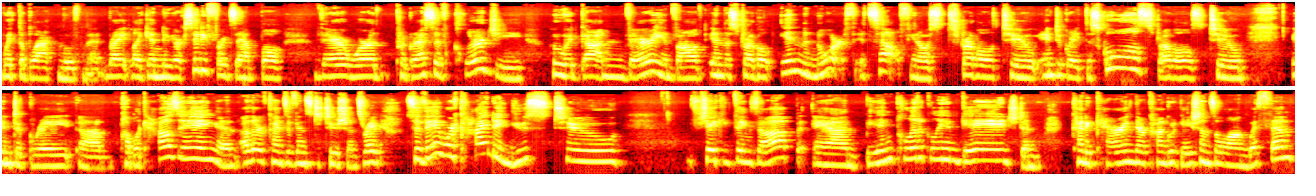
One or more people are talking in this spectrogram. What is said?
with the black movement, right? Like in New York City, for example, there were progressive clergy who had gotten very involved in the struggle in the North itself, you know, struggle to integrate the schools, struggles to integrate um, public housing and other kinds of institutions, right? So they were kind of used to shaking things up and being politically engaged and kind of carrying their congregations along with them.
